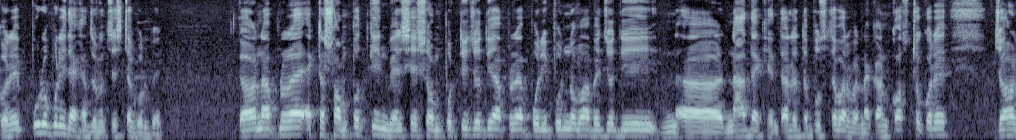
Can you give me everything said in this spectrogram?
করে পুরোপুরি দেখার জন্য চেষ্টা করবেন। কারণ আপনারা একটা সম্পদ কিনবেন, সেই সম্পদটি যদি আপনারা পরিপূর্ণভাবে যদি না দেখেন, তাহলে তো বুঝতে পারবেন না। কারণ কষ্ট করে যখন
